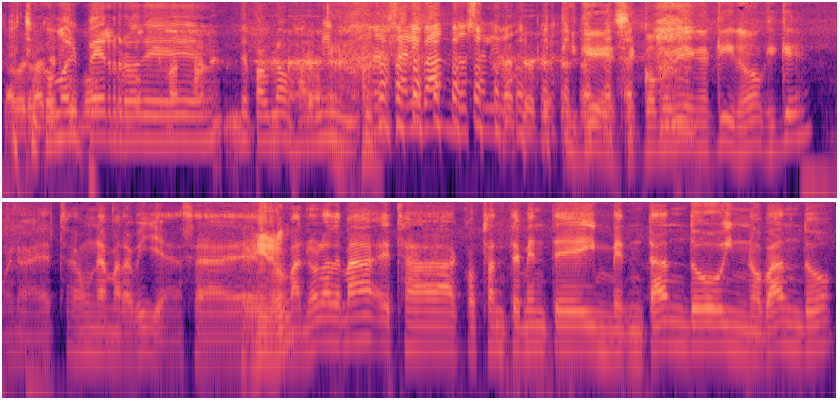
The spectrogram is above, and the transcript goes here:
La Esto verdad es como el perro los de, salen. de Pablo mismo. salivando, salivando. Quique, se come bien aquí, ¿no, Quique? Bueno, esto es una maravilla. O sea, Sí, eh, ¿no? Manolo además está constantemente inventando, innovando.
